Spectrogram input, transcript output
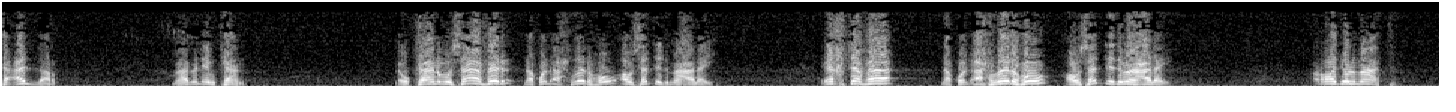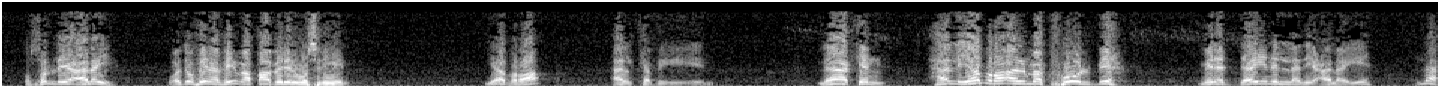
تعذر. ما بالإمكان. لو كان مسافر نقول أحضره أو سدد ما عليه. اختفى نقول أحضره أو سدد ما عليه. الرجل مات وصلي عليه ودفن في مقابر المسلمين. يبرأ الكفيل لكن هل يبرأ المكفول به من الدين الذي عليه؟ لا.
